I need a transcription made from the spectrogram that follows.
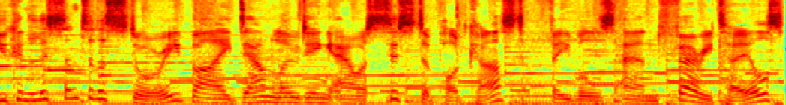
You can listen to the story by downloading our sister podcast, Fables and Fairy Tales,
